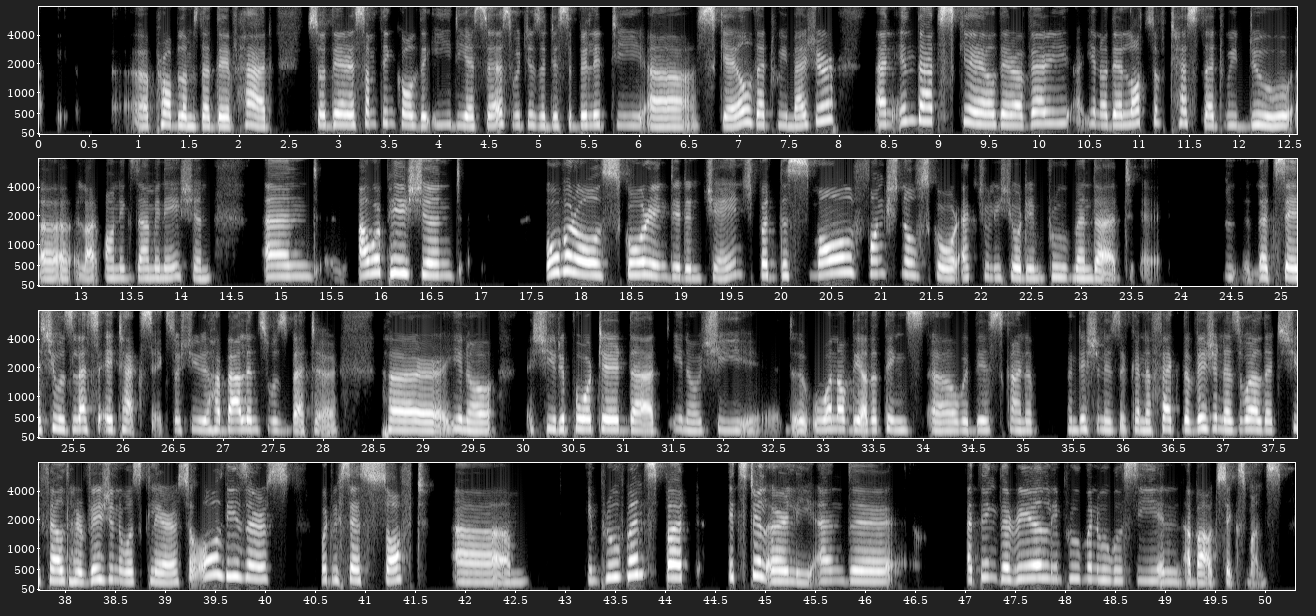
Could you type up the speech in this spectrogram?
uh, problems that they've had. So there is something called the EDSS, which is a disability uh, scale that we measure. And in that scale, there are very, you know, there are lots of tests that we do like on examination. And our patient overall scoring didn't change, but the small functional score actually showed improvement that uh, let's say she was less ataxic so she her balance was better. Her you know she reported that you know she the, one of the other things uh, with this kind of condition is it can affect the vision as well that she felt her vision was clear. So all these are what we say soft um, improvements but it's still early and the I think the real improvement we will see in about six months.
